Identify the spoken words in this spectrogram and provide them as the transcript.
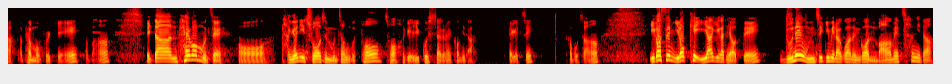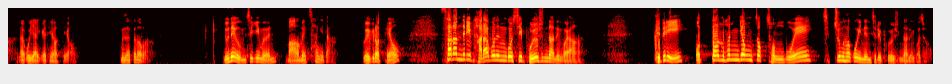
자, 앞에 한번 볼게. 봐봐. 일단 8번 문제. 어, 당연히 주어진 문장부터 정확하게 읽고 시작을 할 겁니다. 알겠지? 가보자. 이것은 이렇게 이야기가 되었대. 눈의 움직임이라고 하는 건 마음의 창이다. 라고 이야기가 되었대요. 문장 끊어봐. 눈의 움직임은 마음의 창이다. 왜 그렇대요? 사람들이 바라보는 곳이 보여준다는 거야. 그들이 어떤 환경적 정보에 집중하고 있는지를 보여준다는 거죠.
